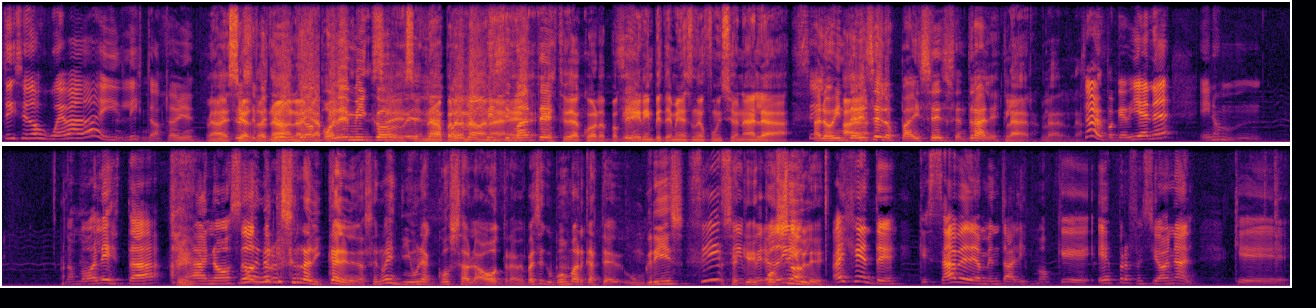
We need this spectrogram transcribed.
te dice dos huevadas y listo. Está bien. No, es Entonces cierto. metió No, no, polémico. sí, sí, eh, no, pero no, no, eh, estoy de acuerdo, porque Sí. Greenpeace termina siendo funcional a... Sí. a los intereses Ah. de los países centrales. Claro, claro, claro. Claro, porque viene y nos, nos molesta Sí. a No, nosotros. no hay que ser radical, en el- o sea, no es ni una cosa o la otra. Me parece que vos marcaste un gris, Sí, o sea, sí, que es digo, posible. hay gente que sabe de ambientalismo, que es profesional, que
